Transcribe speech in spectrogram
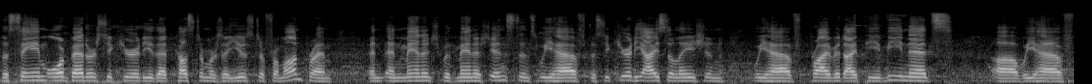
the same or better security that customers are used to from on-prem, and, and managed with managed instance, we have the security isolation, we have private IPv nets, uh, we have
